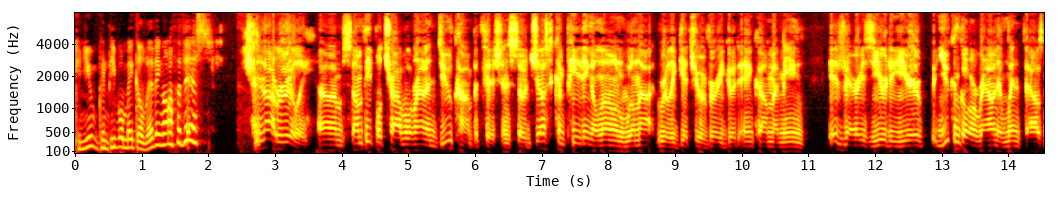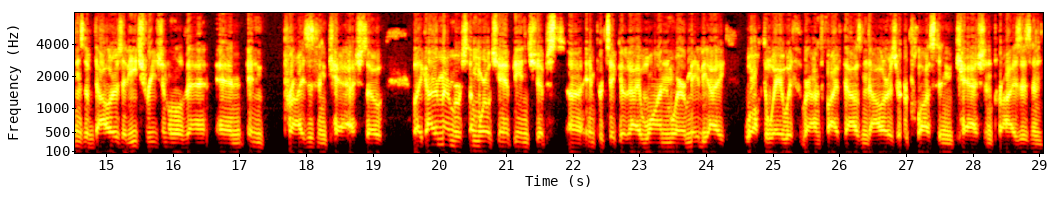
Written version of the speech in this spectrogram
Can you can people make a living off of this? Not really. Um, some people travel around and do competitions, so just competing alone will not really get you a very good income. I mean, it varies year to year, but you can go around and win thousands of dollars at each regional event and and prizes and cash. So, like I remember some world championships uh, in particular that I won where maybe I walked away with around five thousand dollars or plus in cash and prizes, and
